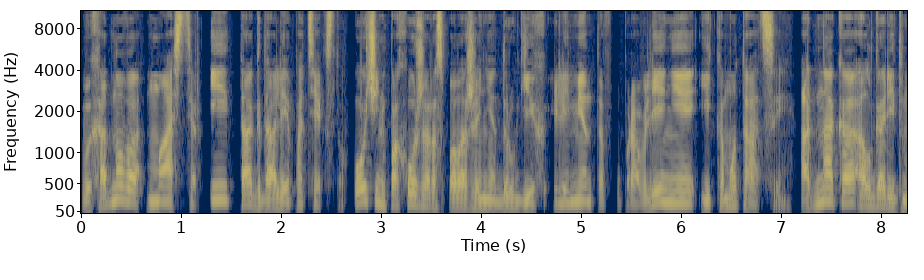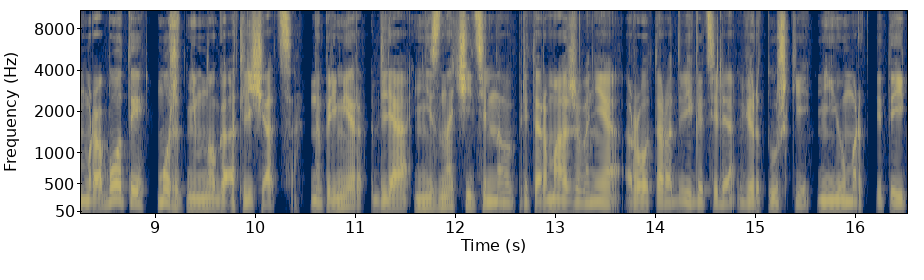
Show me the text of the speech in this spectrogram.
выходного мастер и так далее по тексту. Очень похоже расположение других элементов управления и коммутации. Однако алгоритм работы частоты может немного отличаться. Например, для незначительного притормаживания ротора двигателя вертушки Newmark TTX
